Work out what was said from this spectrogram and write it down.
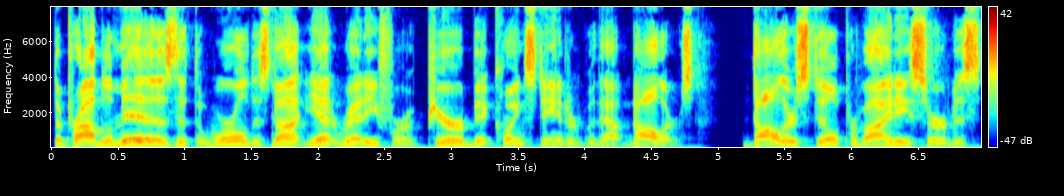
The problem is that the world is not yet ready for a pure Bitcoin standard without dollars. Dollars still provide a service,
